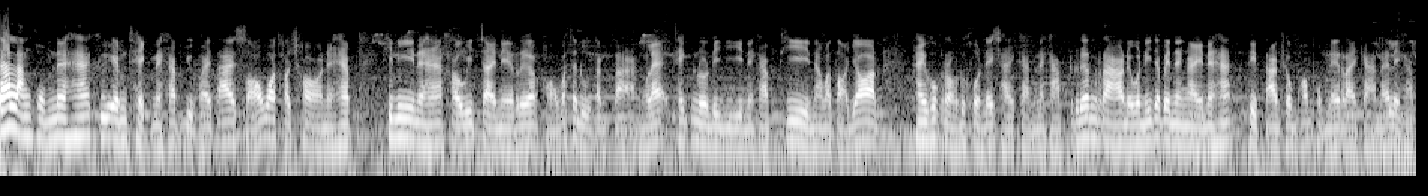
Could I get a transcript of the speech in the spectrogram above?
ด้านหลังผมนะฮะคือ MTech นะครับอยู่ภายใต้ สวทชนะครับที่นี่นะฮะเขาวิจัยในเรื่องของวัสดุต่างๆ และเทคโนโลยีนะครับที่นำมาต่อยอดให้พวกเราทุกคนได้ใช้กันนะครับเรื่องราวในวันนี้จะเป็นยังไงนะฮะติดตามชมพร้อมผมในรายการได้เลยครับ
